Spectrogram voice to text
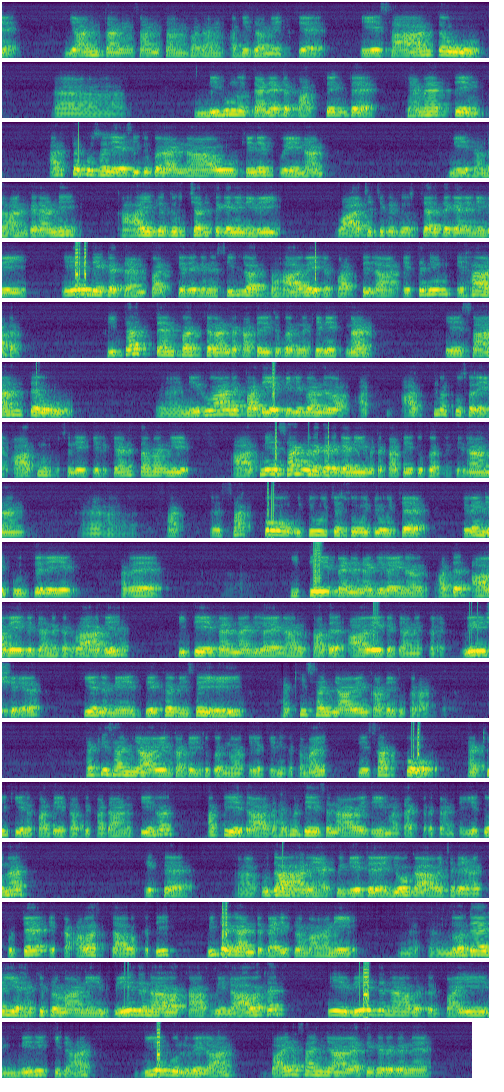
යන්තං සන්තම් පදං අபிසමෙච්ච ඒ සාන්ත වූ නිගුණ තැනටපත් වෙන්න කැමැත්තෙන් අර්ථ කුසලයේ සිදු කරන්නා වූ කෙනෙක් වේ නම් මේ සඳහන් කරන්නේ කායික දුස්චරිත ගැන නෙවෙයි වාචික දුස්චරිත ගැන නෙවෙයි. ඒ දෙක තැම්පත් කරගෙන සිල්වත් භාවයටපත් වෙලා එතනින් එහාට හිතත් තැම්පත් කරන්න කටයුතු කරන කෙනෙක් නම් ඒ සාන්ත වූ නිර්වාණ පදයේ පිළිබඳව ආත්ම කුසලයේ ආත්ම කුසලයේ කියලා කියන්නේ තමන්ගේ ආත්මය සංවර කර ගැනීමට කටයුතු කරන කෙනා නම් සක්කෝ උජූච සූජූච එවැනි පුද්ගලයේ අර හිතේ පැන නැගිලා එන තද ආවේග ජනක රාගය හිතේ පැන නැගිලා එන අර තද ආවේග ජනක ද්වේෂය කියන මේ දෙක විසෙයි හැකි සංඥාවෙන් කටයුතු කරන්න. හැකි සංඥාවෙන් කටයුතු කරනවා කියලා කියන එක තමයි මේ සක්කෝ හැකි කියන පදයට අපි කඩාන තියෙනවා. අපි එදා ධර්ම දේශනාවේදී මතක් කරගන්න යෙදුණා එක උදාහරණයක් විදිහට යෝගාවචරයෙකුට එක අවස්ථාවකදී විඳ ගන්න බැරි ප්‍රමාණයේ නොදැරිය හැකි ප්‍රමාණයේ වේදනාවක් ආපු වෙලාවක ඒ වේදනාවට බයේ මිරිකිලා දියගුළු වෙලා බය සංඥාව ඇති කරගෙන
